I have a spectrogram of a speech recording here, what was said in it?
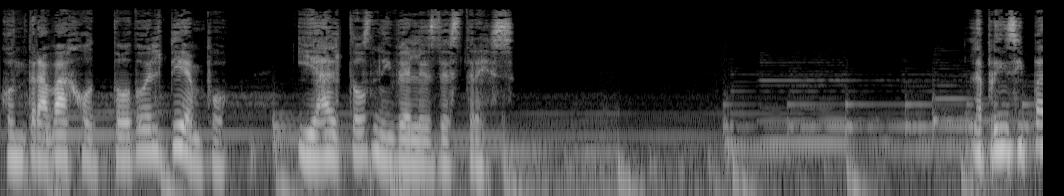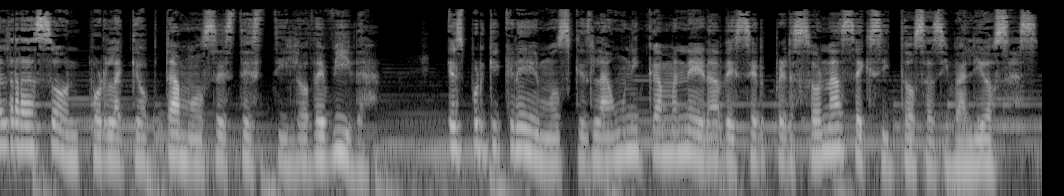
con trabajo todo el tiempo y altos niveles de estrés. La principal razón por la que optamos este estilo de vida es porque creemos que es la única manera de ser personas exitosas y valiosas.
